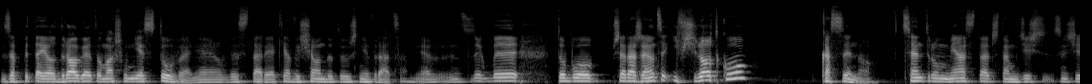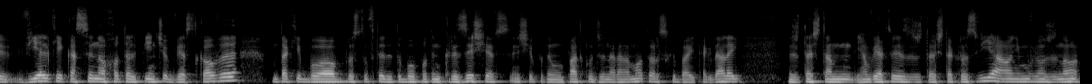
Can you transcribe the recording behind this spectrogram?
zapytaj o drogę, to masz u mnie stówę, nie? Ja mówię, stary, jak ja wysiądę, to już nie wracam, nie? Więc jakby to było przerażające i w środku kasyno centrum miasta, czy tam gdzieś, w sensie wielkie kasyno, hotel pięciogwiazdkowy. Takie było, po prostu wtedy to było po tym kryzysie, w sensie po tym upadku General Motors chyba i tak dalej, że też tam, ja mówię, jak to jest, że to się tak rozwija, a oni mówią, że no,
